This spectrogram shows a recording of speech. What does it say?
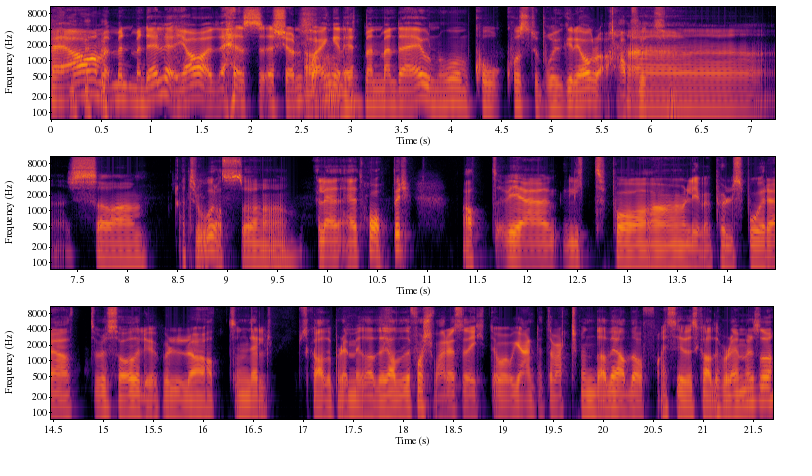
Ja, men, men, det Ja, jeg skjønner Ja. poenget ditt, men, men det er jo noe om hvor, hvordan du bruker de òg, da. Absolutt. Uh, så Jeg tror også Eller jeg, jeg håper at vi er litt på Liverpool-sporet. At du så Liverpool har hatt en del skadeproblemer. Da de hadde det forsvaret, så gikk det jo gærent etter hvert. Men da de hadde offensive skadeproblemer, så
